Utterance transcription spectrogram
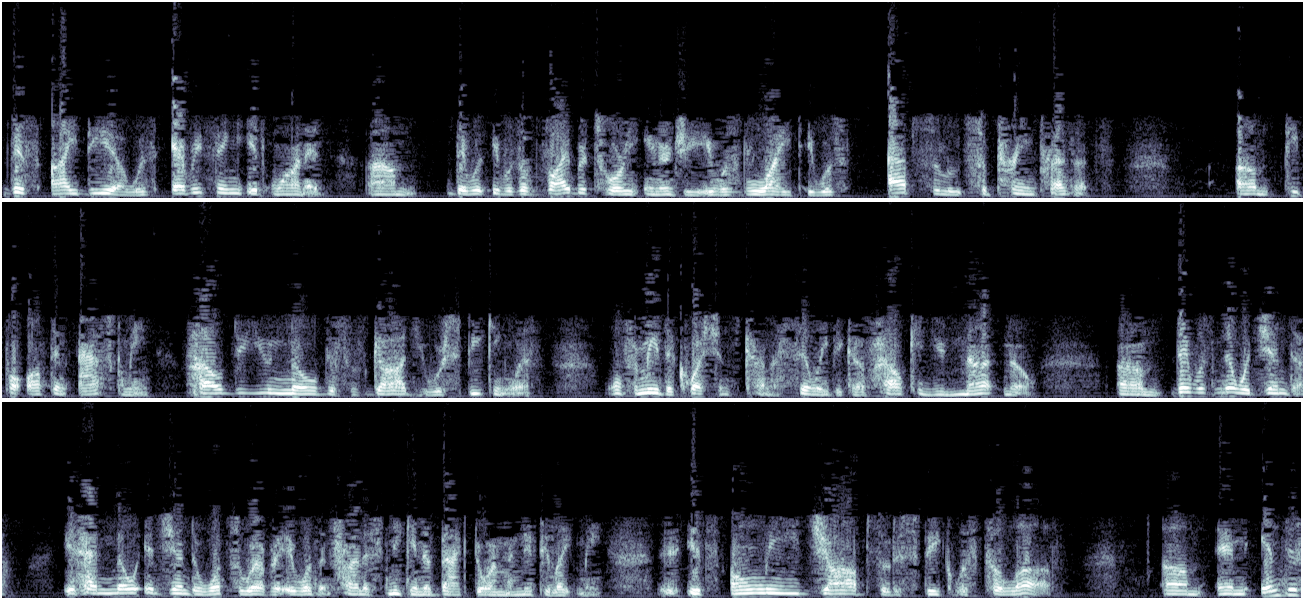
this idea was everything it wanted. Um, there was, it was a vibratory energy. It was light. It was absolute supreme presence. Um, people often ask me, "How do you know this is God you were speaking with?" Well, for me, the question's kind of silly because how can you not know? Um, there was no agenda. It had no agenda whatsoever. It wasn't trying to sneak in a back door and manipulate me. Its only job, so to speak, was to love. Um, and in this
